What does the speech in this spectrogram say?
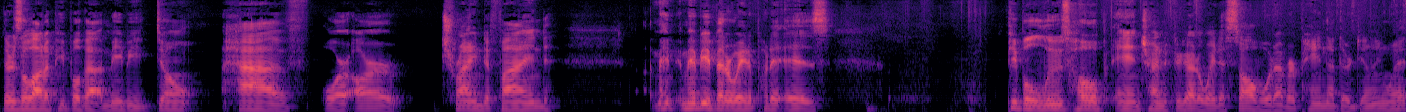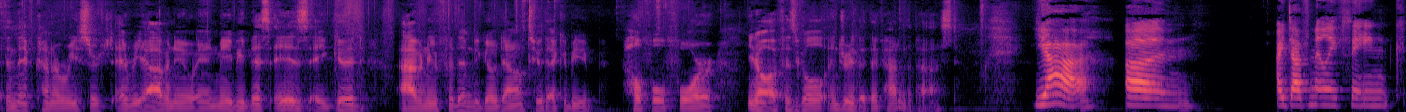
there's a lot of people that maybe don't have or are trying to find maybe, a better way to put it is people lose hope in trying to figure out a way to solve whatever pain that they're dealing with and they've kind of researched every avenue and maybe this is a good avenue for them to go down to that could be helpful for you know a physical injury that they've had in the past. Yeah um i definitely think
